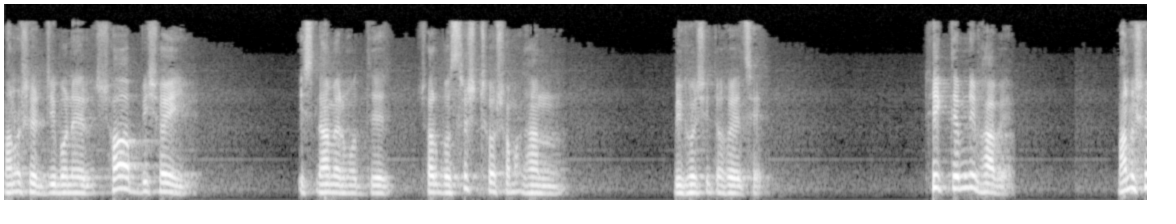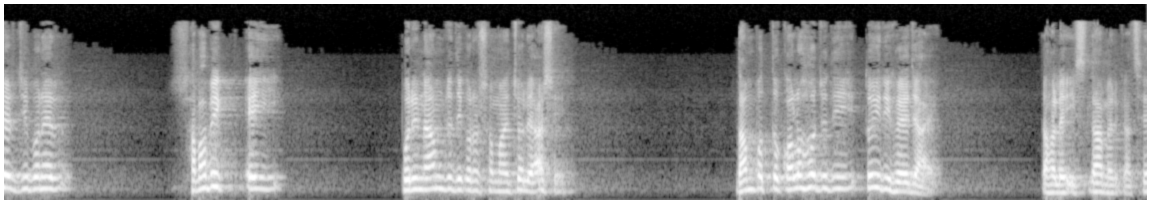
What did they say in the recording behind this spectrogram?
মানুষের জীবনের সব বিষয়েই ইসলামের মধ্যে সর্বশ্রেষ্ঠ সমাধান বিঘোষিত হয়েছে। ঠিক তেমনিভাবে মানুষের জীবনের স্বাভাবিক এই পরিণাম যদি কোনো সময় চলে আসে, দাম্পত্য কলহ যদি তৈরি হয়ে যায়, তাহলে ইসলামের কাছে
